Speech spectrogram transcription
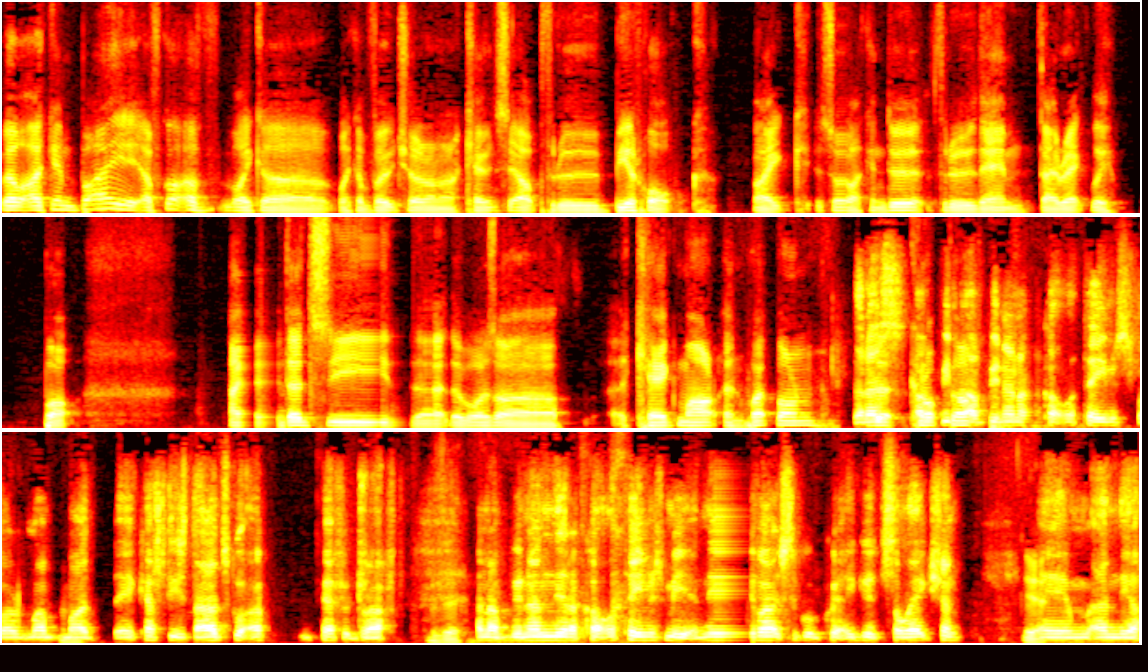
Well, I can buy. I've got a like a like a voucher on an account set up through Beerhawk, like so I can do it through them directly. But I did see that there was a, a keg mart in Whitburn. There that is. I've been, up. I've been in a couple of times for my my uh, Kirsty's dad's got a perfect draft, and I've been in there a couple of times, mate, and they've actually got quite a good selection. Yeah. Um, in there,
